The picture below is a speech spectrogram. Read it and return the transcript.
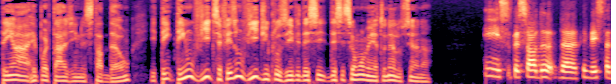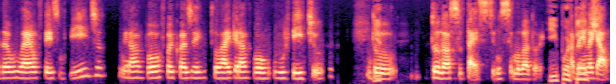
tem a reportagem no Estadão e tem, tem um vídeo, você fez um vídeo, inclusive, desse, desse seu momento, né, Luciana? Isso, o pessoal da, da TV Estadão, Léo, fez um vídeo, gravou, foi com a gente lá e gravou o vídeo do, do nosso teste no simulador. Importante. Tá bem legal.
